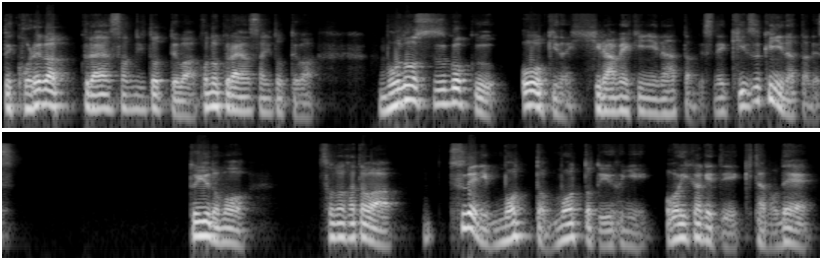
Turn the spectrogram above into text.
で、これがクライアントさんにとっては、このクライアントさんにとっては、ものすごく大きなひらめきになったんですね。気づきになったんです。というのも、その方は常にもっともっとというふうに追いかけてきたので、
